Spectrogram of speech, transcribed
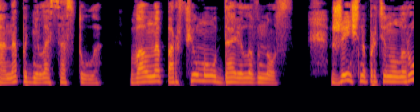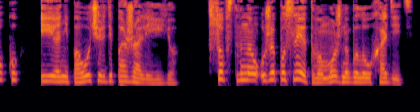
Она поднялась со стула. Волна парфюма ударила в нос. Женщина протянула руку, и они по очереди пожали ее. Собственно, уже после этого можно было уходить.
